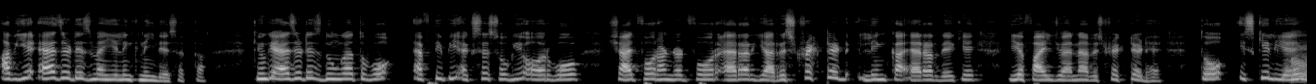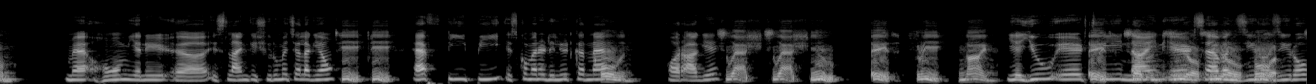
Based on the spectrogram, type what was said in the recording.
اب یہ ایز اٹ از میں یہ لنک نہیں دے سکتا کیونکہ ایز اٹ از دوں گا تو وہ ایف ٹی پی ایکسیس ہوگی اور وہ شاید فور ہنڈریڈ فور ایرر یا ریسٹرکٹیڈ لنک کا ایرر دے کے یہ فائل جو ہے نا ریسٹرکٹیڈ ہے تو اس کے لیے میں ہوم یعنی اس لائن کے شروع میں چلا گیا ہوں۔ ایف ٹی پی اس کو میں نے ڈیلیٹ کرنا ہے۔ اور آگے۔ یہ U eight three nine eight seven zero zero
